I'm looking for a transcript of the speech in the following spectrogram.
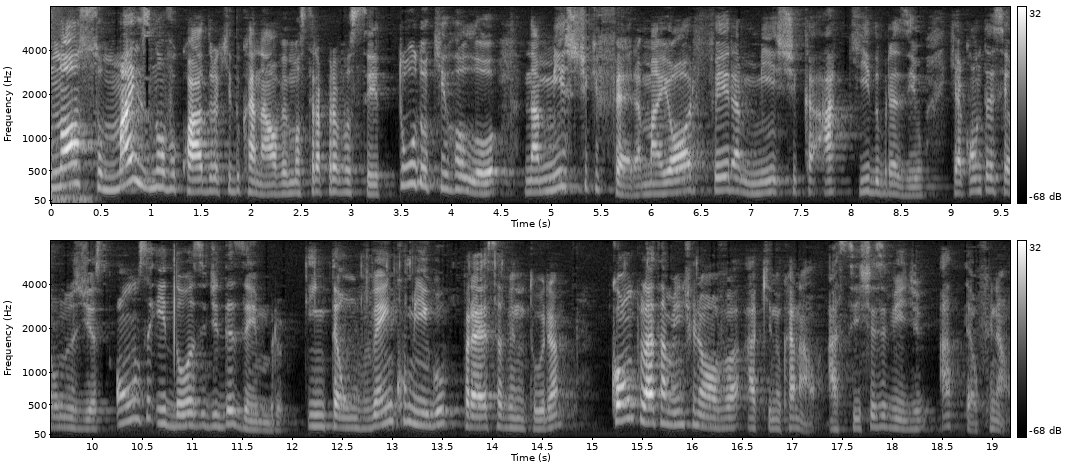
nosso mais novo quadro aqui do canal vai mostrar para você tudo o que rolou na Mystic Fair, a maior feira mística aqui do Brasil, que aconteceu nos dias 11 e 12 de dezembro. Então vem comigo para essa aventura completamente nova aqui no canal. Assiste esse vídeo até o final.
